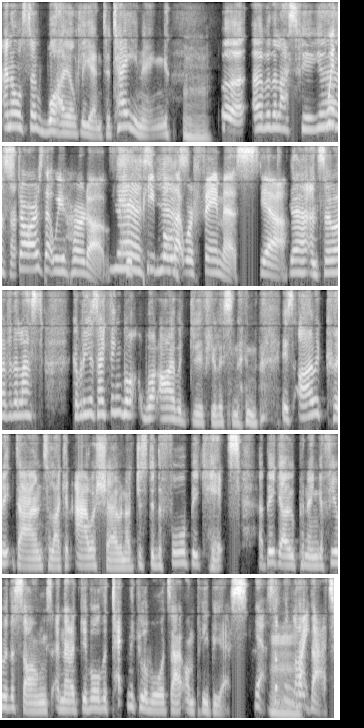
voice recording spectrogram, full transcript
and also wildly entertaining. Mhm. But over the last few years, with I- stars that we heard of, Yes, with people yes. that were famous. Yeah. yeah, and so over the last couple of years, I think what, what I would do if you're listening is I would cut it down to like an hour show and I'd just do the four big hits, a big opening, a few of the songs, and then I'd give all the technical awards out on PBS. Yeah. Something Mm. like Right. that.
